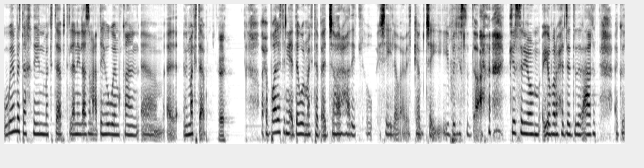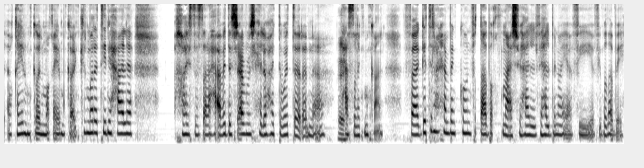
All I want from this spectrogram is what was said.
وين بتاخذين مكتبك لأني لازم أعطيه هو مكان آه، المكتب. إيه. وحبالت إني أدور مكتب اجار هذه لو شيء لو اعمل كبت شيء يجيب لي صداع. كل سنة يوم يوم أروح أجدد العقد. أقول أغير مكان ما أغير مكان. كل مرة تجيني حالة خايسة الصراحه ابدا الشعور مش حلو هالتوتر إنه إيه. حصلك مكان. فقلت له إحنا بنكون في الطابق 12 في هال في هالبناية في في ابو ظبي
